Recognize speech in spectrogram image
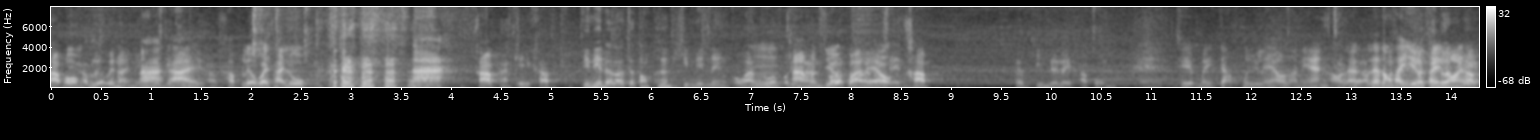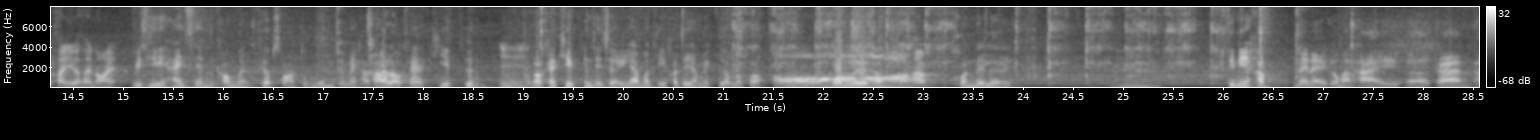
ครับผมครับเหลือไว้หน่อยหนึงอ่าเป็นพิได้ธีครับครับเหลือไว้ถ่ายรูปอ่าครับ โอเคครับทีนี้เดี๋ยวเราจะต้องเพิ่มครีมนิดนึงเพราะว่าตัวอืมปริอ่ามาณมันเยอะกว่าแล้วซอสครับเพิ่มครีมได้เลยครับผมแหมเชฟไม่จับมือแล้วตอนเนี้ยไม่จับเอาแล้วแล้วแล้วต้องใส่เยอะเมื่อกี้ใส่น้อยครับโดนเบรกใส่เยอะใส่น้อย วิธีให้เส้นเขาเหมือนเคลือบซอสทุกมุมใช่ไหมครับครับ ถ้าเราแค่คีบขึ้น อืมเราแค่คีบขึ้นเฉยๆอย่างเงี้ยบางทีเขาจะยังไม่เคลือบเราก็อ๋อคนเลยครับ ครับ คนได้เลย ทีนี้ครับไหนๆก็มาถ่ายเอ่อการท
